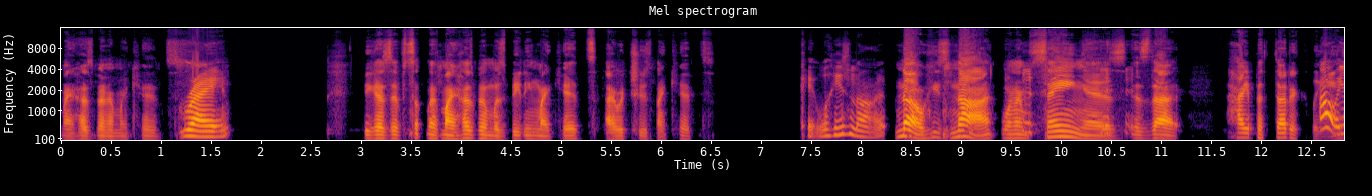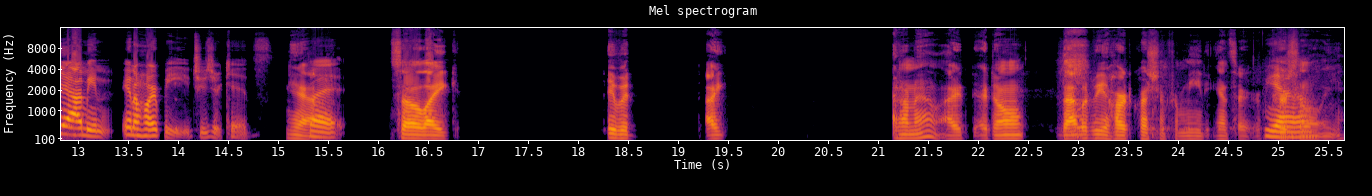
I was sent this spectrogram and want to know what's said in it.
my husband or my kids. right. Because if some- if my husband was beating my kids, I would choose my kids. Okay. Well, he's not. No, he's not. What I'm saying is is that hypothetically. Oh yeah. I mean, in a heartbeat, you choose your kids. Yeah. But So like it would I I don't know. I I don't that would be a hard question for me to answer Yeah. personally.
